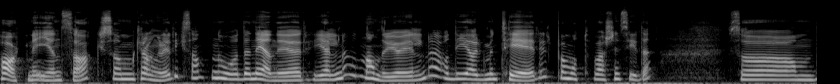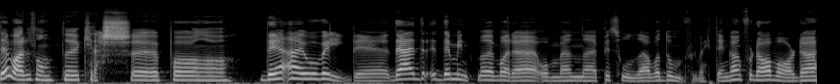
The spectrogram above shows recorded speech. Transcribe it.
partene i en sak som krangler. ikke sant? Noe den ene gjør gjeldende, og den andre gjør gjeldende. Og de argumenterer på en måte på hver sin side. Så um, det var et sånt eh, krasj eh, på Det er jo veldig Det, er, det minte meg bare om en episode da jeg var dommerfullmektig en gang. For da var det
